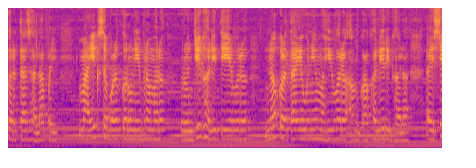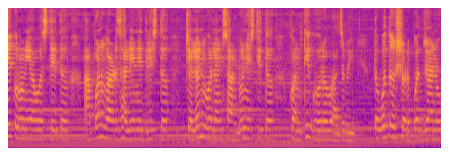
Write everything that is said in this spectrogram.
करता झाला पै. माईक सबळ करुणी भ्रमर रुंजी घाली तीवर न कळता येऊनी महीवर अंकाखाली रिघाला. ऐसे करुणी अवस्थेत आपण गाढ झाले निद्रिस्त. चलन वलन सांडून स्थित कंठी घोर वाजवी. तव तो षडपद जानू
